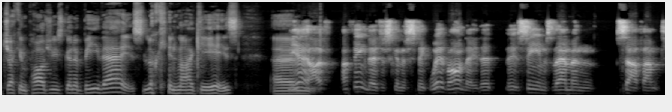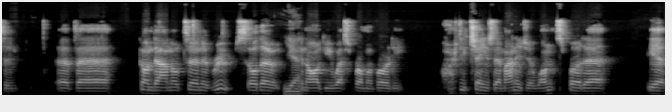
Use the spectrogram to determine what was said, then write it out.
Jackin Pardew's going to be there. It's looking like he is. Um, yeah, I, I, think they're just going to stick with, aren't they? That it seems them and Southampton have uh, gone down alternate routes. Although yeah. you can argue West Brom have already already changed their manager once, but uh, yeah,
